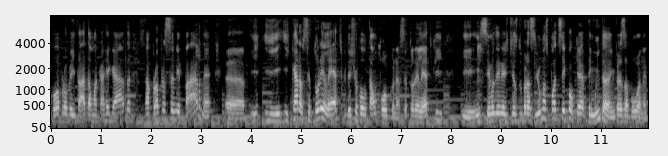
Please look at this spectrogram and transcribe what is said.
vou aproveitar, dar uma carregada. A própria Sanepar, né? Uh, e, e, e, cara, o setor elétrico, deixa eu voltar um pouco, né? O setor elétrico e, e em cima de energias do Brasil, mas pode ser qualquer, tem muita empresa boa, né?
